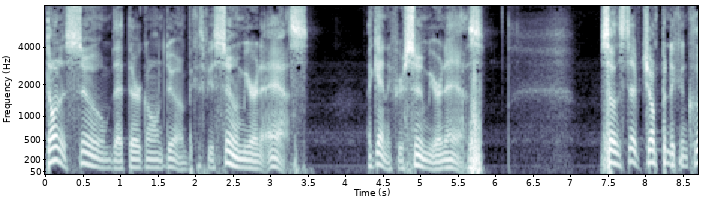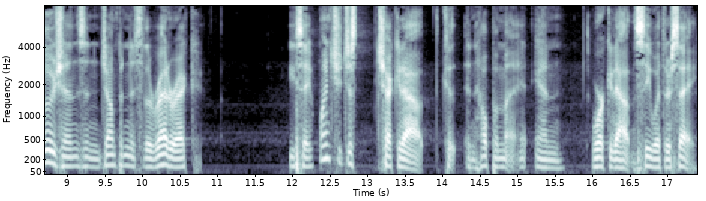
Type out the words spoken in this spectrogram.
Don't assume that they're going to do them because if you assume, you're an ass. Again, if you assume, you're an ass. So instead of jumping to conclusions and jumping into the rhetoric, you say, why don't you just check it out and help them uh, and work it out and see what they say.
